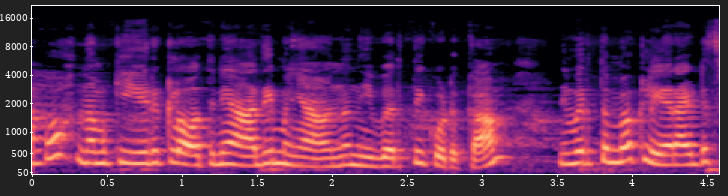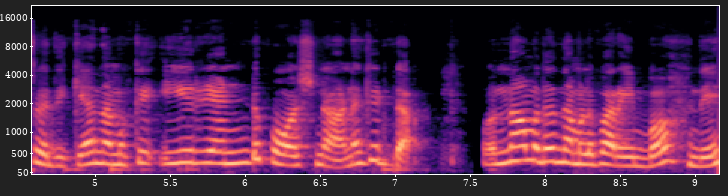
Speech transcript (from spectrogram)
അപ്പോൾ നമുക്ക് ഈ ഒരു ക്ലോത്തിനെ ആദ്യം ഞാൻ ഒന്ന് നിവർത്തി കൊടുക്കാം. നിവർത്തുമ്പോൾ ക്ലിയർ ആയിട്ട് ശ്രദ്ധിക്കുക. നമുക്ക് ഈ ഒരു രണ്ട് പോർഷനാണ് കിട്ടുക. ഒന്നാമത് നമ്മൾ പറയുമ്പോൾ ഇതേ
